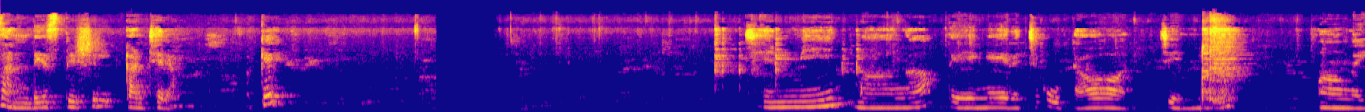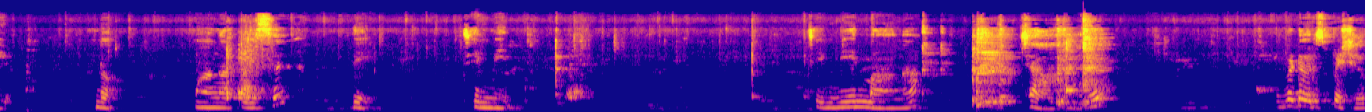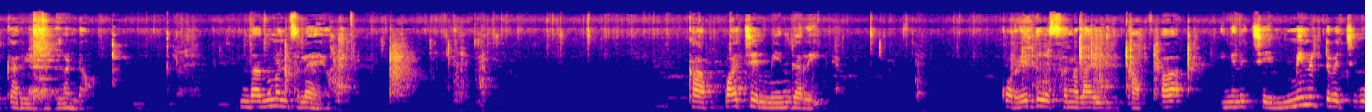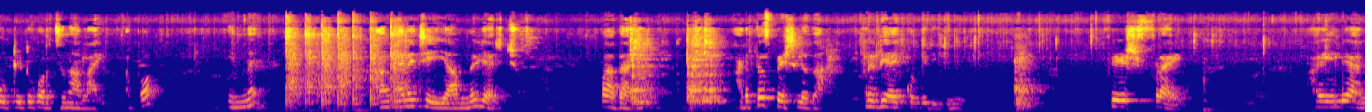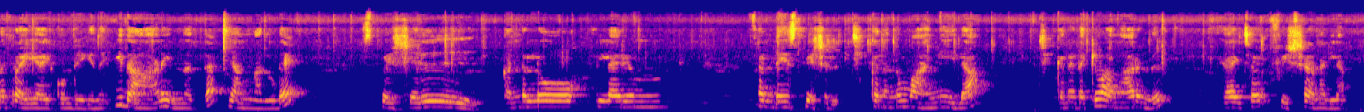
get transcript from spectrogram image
Sunday special കാണിച്ചു തരാം okay ചെമ്മീൻ മാങ്ങ തേങ്ങ അരച്ച് കൂട്ടാൻ ചെമ്മീൻ മാങ്ങയും. ഉണ്ടോ മാങ്ങ പീസ് ദേ ചെമ്മീൻ. ചെമ്മീൻ മാങ്ങ ചാറ്. ഇവിടെ ഒരു സ്പെഷ്യൽ കറി കണ്ടോ? എന്താന്ന് മനസ്സിലായോ? കപ്പ ചെമ്മീൻ കറി. കുറേ ദിവസങ്ങളായി കപ്പ ഇങ്ങനെ ചെമ്മീൻ ഇട്ട് വെച്ച് കൂട്ടിയിട്ട് കുറച്ച് നാളായി. അപ്പോൾ ഇന്ന് അങ്ങനെ ചെയ്യാമെന്ന് വിചാരിച്ചു. അപ്പോൾ അതായി. അടുത്ത സ്പെഷ്യൽ ഇതാ. റെഡി ആയിക്കൊണ്ടിരിക്കുന്നു. ഫിഷ് ഫ്രൈ അയിലയാണ് ഫ്രൈ ആയിക്കൊണ്ടിരിക്കുന്നത്. ഇതാണ് ഇന്നത്തെ ഞങ്ങളുടെ സ്പെഷ്യൽ കണ്ടല്ലോ എല്ലാവരും സൺഡേ സ്പെഷ്യൽ ചിക്കനൊന്നും വാങ്ങിയില്ല. ചിക്കൻ ഇടയ്ക്ക് വാങ്ങാറുണ്ട്. ഈ ആഴ്ച ഫിഷാണെല്ലാം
